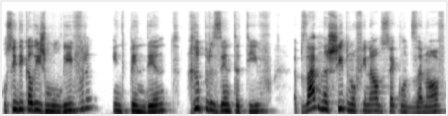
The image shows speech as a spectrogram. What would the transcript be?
o sindicalismo livre, independente, representativo, apesar de nascido no final do século XIX,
